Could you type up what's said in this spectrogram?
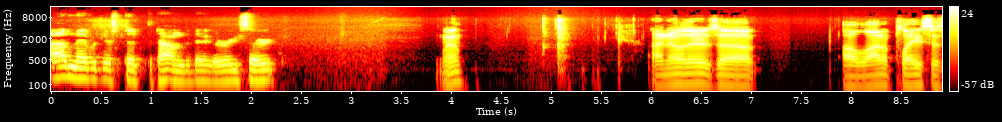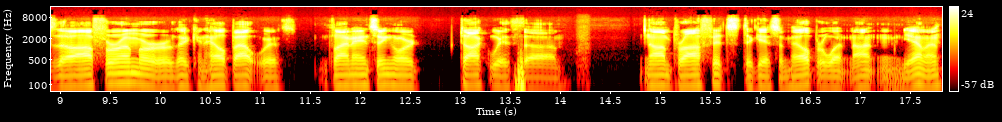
I've never just took the time to do the research. Well, I know there's a a lot of places that offer them, or they can help out with financing, or talk with uh, nonprofits to get some help or whatnot. And yeah, man.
